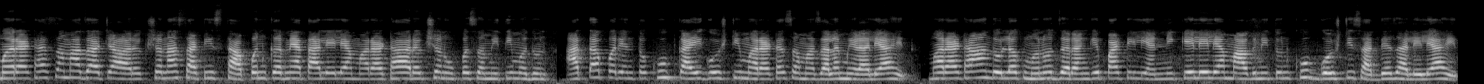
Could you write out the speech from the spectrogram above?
मराठा समाजाच्या आरक्षणासाठी स्थापन करण्यात आलेल्या मराठा आरक्षण उपसमितीमधून आतापर्यंत खूप काही गोष्टी मराठा समाजाला मिळाल्या आहेत. मराठा आंदोलक मनोज जरांगे पाटील यांनी केलेल्या मागणीतून खूप गोष्टी साध्य झालेल्या आहेत.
